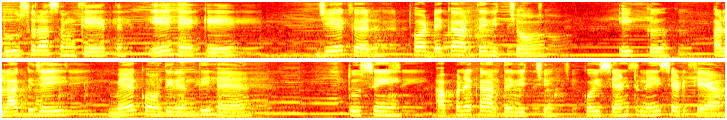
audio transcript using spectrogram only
ਦੂਸਰਾ ਸੰਕੇਤ ਇਹ ਹੈ ਕਿ ਜੇਕਰ ਤੁਹਾਡੇ ਘਰ ਦੇ ਵਿੱਚੋਂ ਇੱਕ ਅਲੱਗ ਜਿਹੀ ਮਹਿਕ ਆਉਂਦੀ ਰਹਿੰਦੀ ਹੈ, ਤੁਸੀਂ ਆਪਣੇ ਘਰ ਦੇ ਵਿੱਚ ਕੋਈ ਸੈਂਟ ਨਹੀਂ ਛਿੜਕਿਆ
